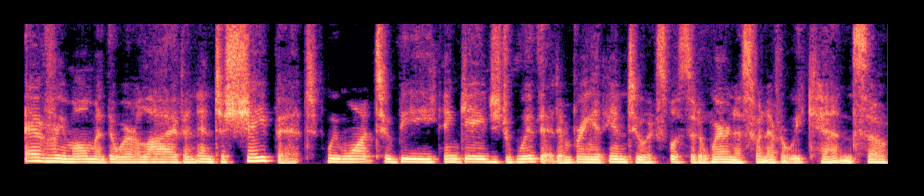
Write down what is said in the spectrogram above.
every moment that we're alive. And, and to shape it, we want to be engaged with it and bring it into explicit awareness whenever we can. So,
